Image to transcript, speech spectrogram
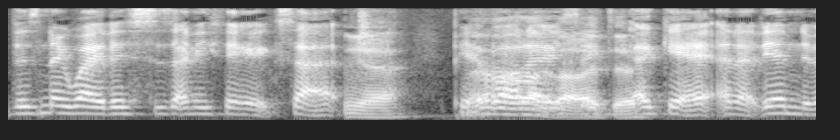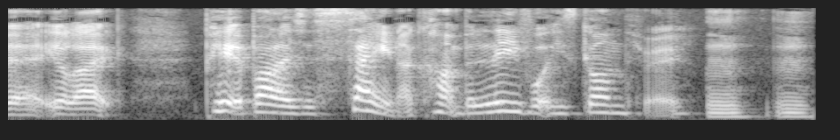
"There's no way this is anything except Yeah, Peter No, I like Barlow's a, a git," and at the end of it, you're like, "Peter Barlow's a saint. I can't believe what he's gone through." Mm, mm.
